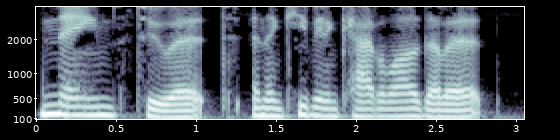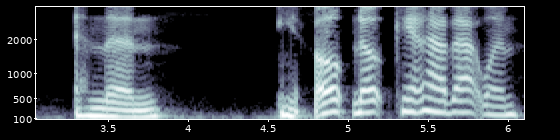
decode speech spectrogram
names to it and then keeping a catalog of it. And then you know, oh nope can't have that one.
